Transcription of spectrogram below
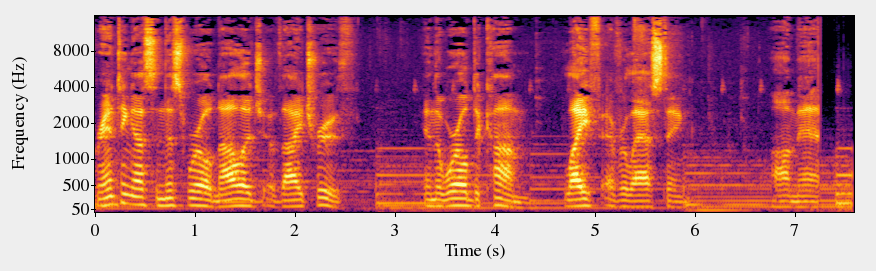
granting us in this world knowledge of thy truth, in the world to come, life everlasting. Amen.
